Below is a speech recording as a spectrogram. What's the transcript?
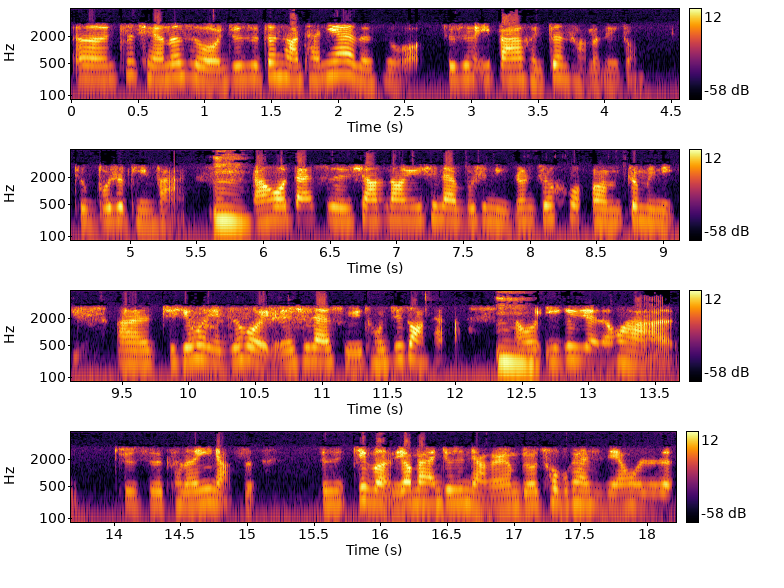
嗯、之前的时候，就是正常谈恋爱的时候，就是一般很正常的那种，就不是频繁。嗯然后，但是相当于现在不是领证之后，嗯，证明你，呃，举行婚礼之后，也现在属于同居状态嘛。嗯然后一个月的话，就是可能一两次，就是基本，要不然就是两个人，比如错不开时间，或者是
